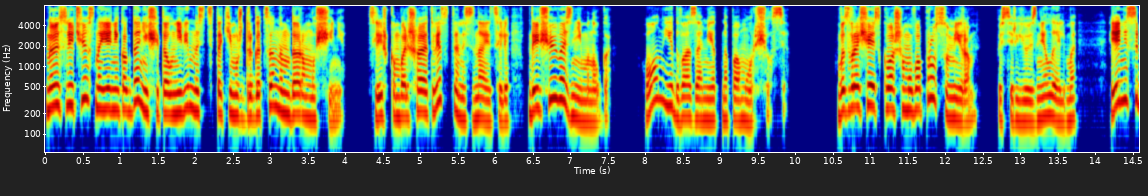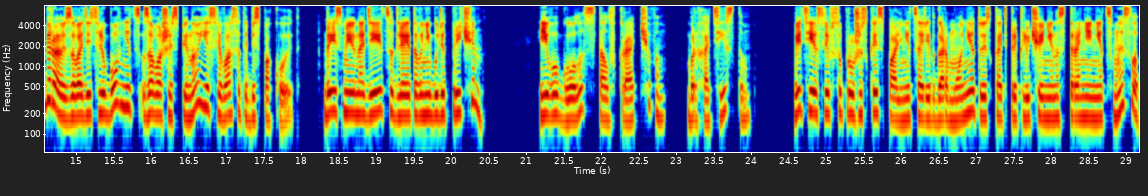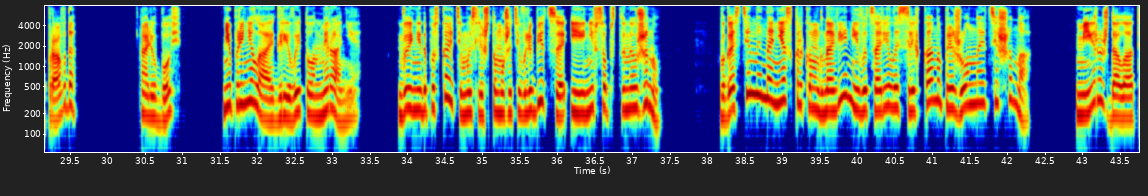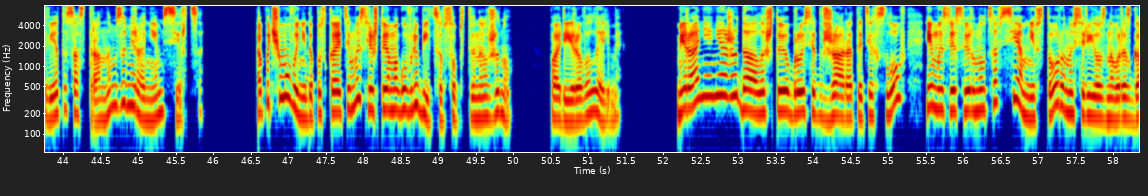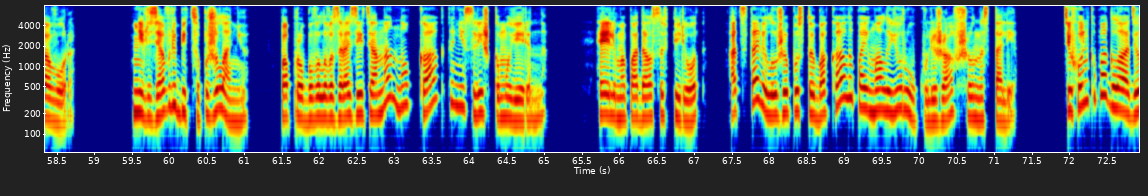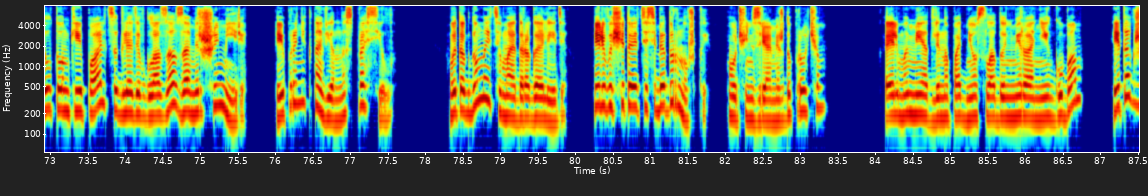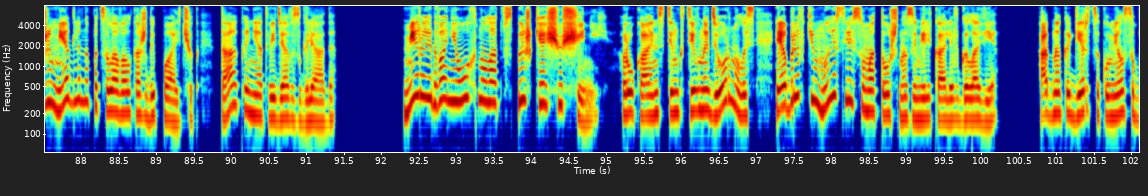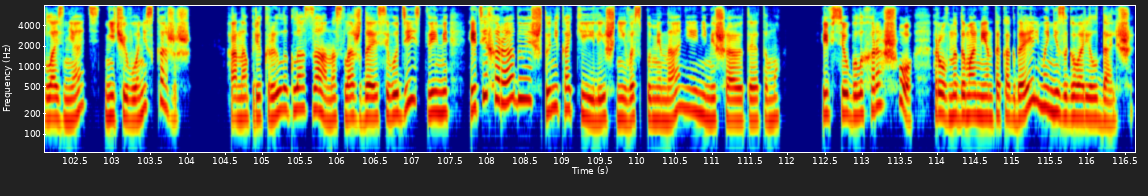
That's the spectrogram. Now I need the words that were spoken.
«Но, если честно, я никогда не считал невинность таким уж драгоценным даром мужчине. Слишком большая ответственность, знаете ли, да еще и возни много». Он едва заметно поморщился. «Возвращаясь к вашему вопросу, Мира», — посерьезнел Эльме, «я не собираюсь заводить любовниц за вашей спиной, если вас это беспокоит. Да и, смею надеяться, для этого не будет причин». Его голос стал вкрадчивым, бархатистым. Ведь если в супружеской спальне царит гармония, то искать приключения на стороне нет смысла, правда? А любовь? Не приняла игривый тон Мирания. Вы не допускаете мысли, что можете влюбиться и не в собственную жену? В гостиной на несколько мгновений воцарилась слегка напряженная тишина. Мира ждала ответа со странным замиранием сердца. «А почему вы не допускаете мысли, что я могу влюбиться в собственную жену?» — парировал Эльме. Мирания не ожидала, что ее бросит в жар от этих слов, и мысли свернут совсем не в сторону серьезного разговора. «Нельзя влюбиться по желанию», — попробовала возразить она, но как-то не слишком уверенно. Эльма подался вперед, отставил уже пустой бокал и поймал ее руку, лежавшую на столе. Тихонько погладил тонкие пальцы, глядя в глаза замершей мире, и проникновенно спросил. «Вы так думаете, моя дорогая леди? Или вы считаете себя дурнушкой?» Очень зря, между прочим. Эльма медленно поднес ладонь Мирании к губам и также медленно поцеловал каждый пальчик, так и не отведя взгляда. Мира едва не охнула от вспышки ощущений. Рука инстинктивно дернулась, и обрывки мыслей суматошно замелькали в голове. Однако герцог умел соблазнять, ничего не скажешь. Она прикрыла глаза, наслаждаясь его действиями и тихо радуясь, что никакие лишние воспоминания не мешают этому. И все было хорошо, ровно до момента, когда Эльма не заговорил дальше.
